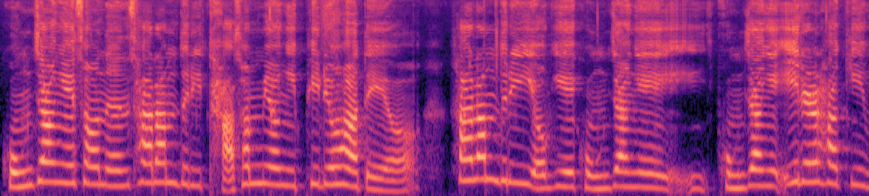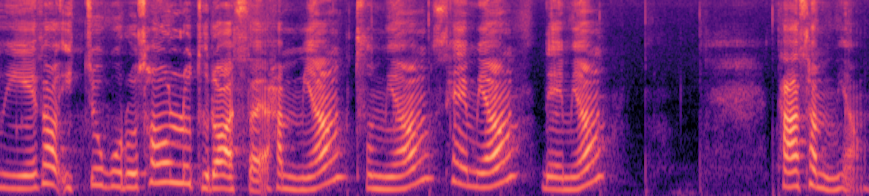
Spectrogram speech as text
공장에서는 사람들이 다섯 명이 필요하대요. 사람들이 여기에 공장에 공장에 일을 하기 위해서 이쪽으로 서울로 들어왔어요. 한 명, 두 명, 세 명, 네 명, 다섯 명.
